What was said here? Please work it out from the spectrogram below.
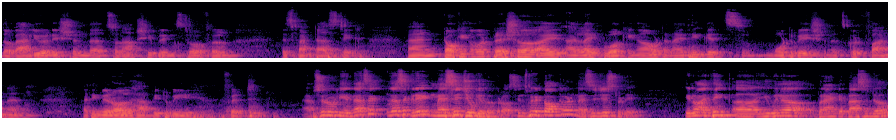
The value addition that Sonakshi brings to a film is fantastic. And talking about pressure, I, I like working out, and I think it's motivation, it's good fun, and I think we're all happy to be fit. Absolutely, and that's a that's a great message you give across. Since we're talking about messages today, you know, I think uh, you've been a brand ambassador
